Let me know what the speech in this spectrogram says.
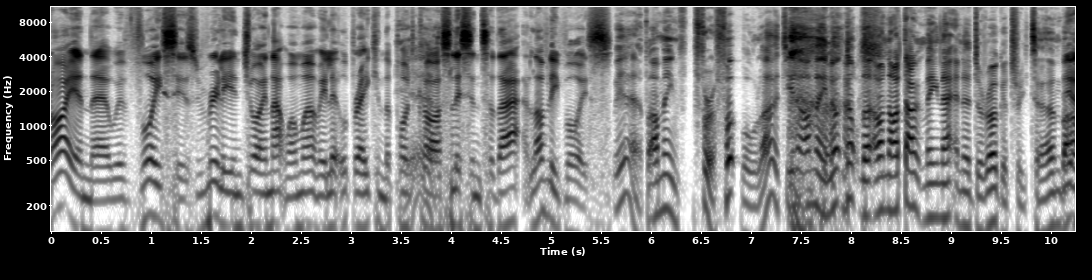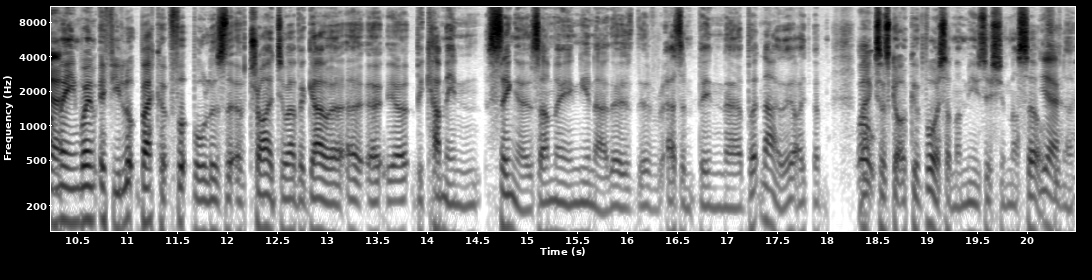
Ryan there with voices. Really enjoying that one, weren't we? Little break in the podcast. Listen to that. Lovely voice. Yeah, I mean, for a footballer, do you know what I mean? Not, not that, and I don't mean that in a derogatory term, but Yeah. I mean, when, if you look back at footballers that have tried to have a go at, at, at becoming singers, I mean, you know, there's, there hasn't been. Uh, but no, I, uh, Well- Max has got a good voice. I'm a musician myself. Yeah. You know.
